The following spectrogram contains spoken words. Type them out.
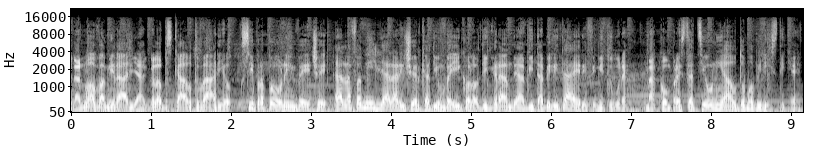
La nuova miraglia Globe Scout Vario si propone invece alla famiglia alla ricerca di un veicolo di grande abitabilità e rifiniture, ma con prestazioni automobilistiche.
